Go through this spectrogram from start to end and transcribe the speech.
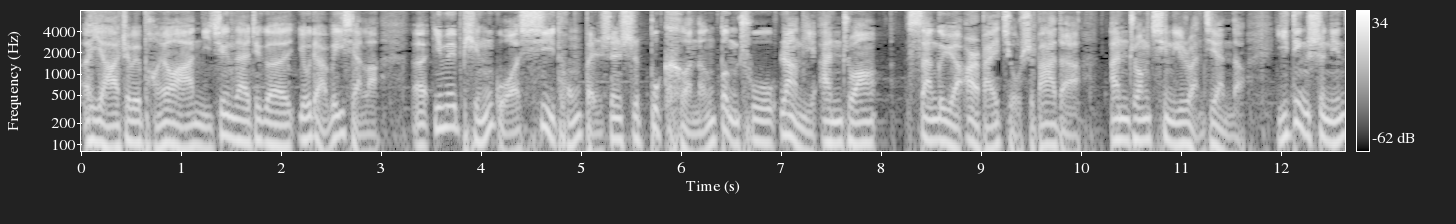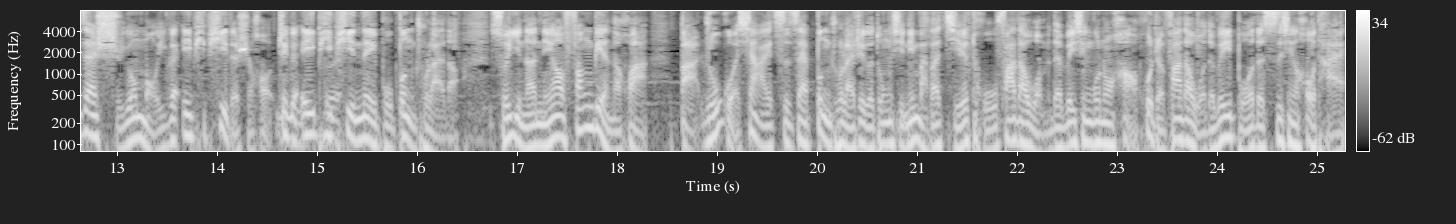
哎呀，这位朋友啊，你现在这个有点危险了。呃，因为苹果系统本身是不可能蹦出让你安装三个月二百九十八的安装清理软件的，一定是您在使用某一个 A P P 的时候，这个 A P P 内部蹦出来的。所以呢，您要方便的话，把如果下一次再蹦出来这个东西，您把它截图发到我们的微信公众号，或者发到我的微博的私信后台，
